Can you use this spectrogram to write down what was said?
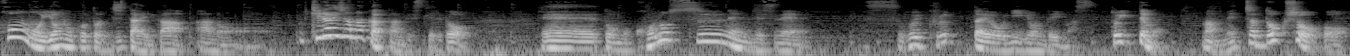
本を読むこと自体があの嫌いじゃなかったんですけれどえーともうこの数年ですねすごい狂ったように読んでいます。と言ってもまあめっちゃ読書をこ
